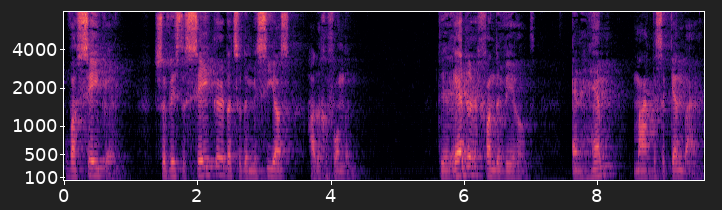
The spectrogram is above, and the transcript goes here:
was zeker. Ze wisten zeker dat ze de Messias hadden gevonden. De redder van de wereld. En hem maakten ze kenbaar.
